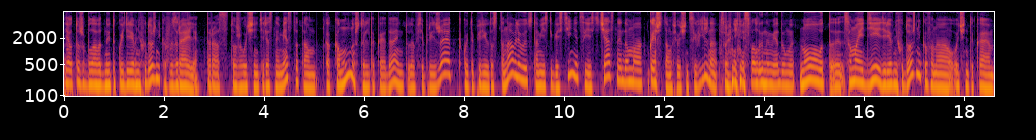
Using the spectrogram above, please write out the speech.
Я вот тоже была в одной такой деревне художников в Израиле. Это раз тоже очень интересное место. Там как коммуна, что ли, такая, да? Они туда все приезжают, какой-то период останавливаются. Там есть и гостиницы, есть частные дома. Ну, конечно, там все очень цивильно в сравнении с Волынами, я думаю. Но вот э, сама идея деревни художников, она очень такая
